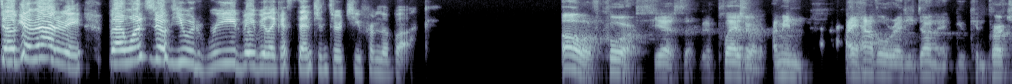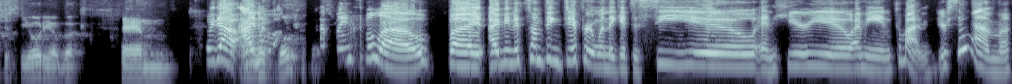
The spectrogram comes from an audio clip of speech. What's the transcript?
don't get mad at me, but I wanted to know if you would read maybe like a sentence or two from the book. Oh, of course. Yes, a pleasure. I mean, I have already done it. You can purchase the audiobook. Um, well, yeah, I know links below, but I mean, it's something different when they get to see you and hear you. I mean, come on, you're Sam.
